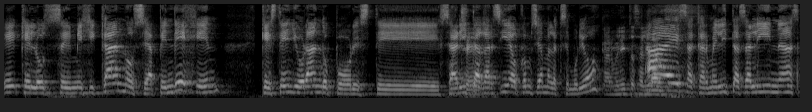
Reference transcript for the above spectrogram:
eh, que los eh, mexicanos se apendejen que estén llorando por este Sarita García, o cómo se llama la que se murió? Carmelita Salinas. Ah, esa Carmelita Salinas,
